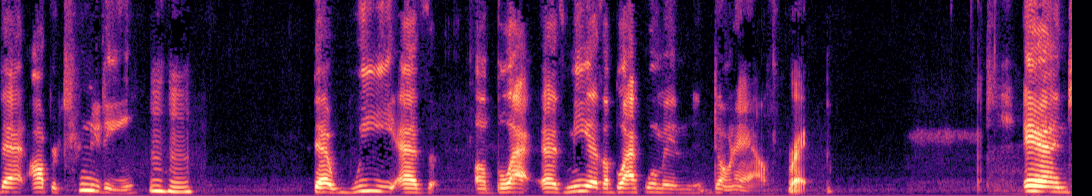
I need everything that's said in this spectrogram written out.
that opportunity mm-hmm. that we as a black as me as a black woman don't have. Right. And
